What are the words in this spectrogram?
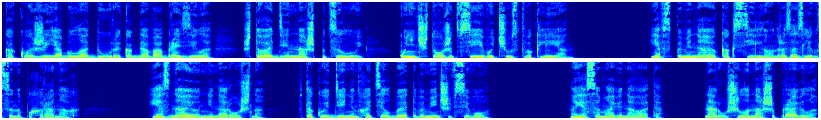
Какой же я была дурой, когда вообразила, что один наш поцелуй уничтожит все его чувства к Лиан. Я вспоминаю, как сильно он разозлился на похоронах. Я знаю, он не нарочно. В такой день он хотел бы этого меньше всего. Но я сама виновата. Нарушила наши правила,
